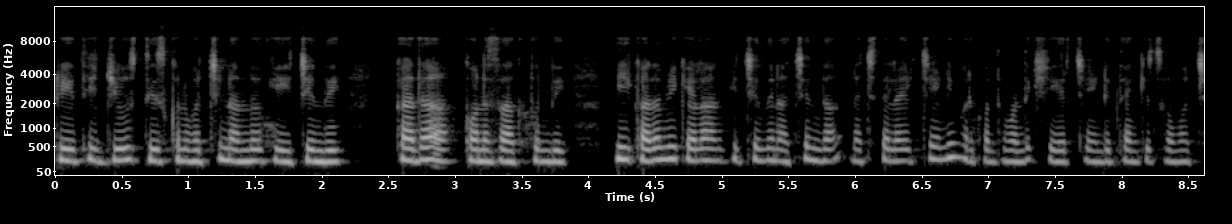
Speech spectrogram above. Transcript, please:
ప్రీతి జ్యూస్ తీసుకొని వచ్చి నందుకి ఇచ్చింది. కథ కొనసాగుతుంది. ఈ కథ మీకు ఎలా అనిపించింది? నచ్చిందా? నచ్చితే లైక్ చేయండి. మరికొంతమందికి షేర్ చేయండి. Thank you so much.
